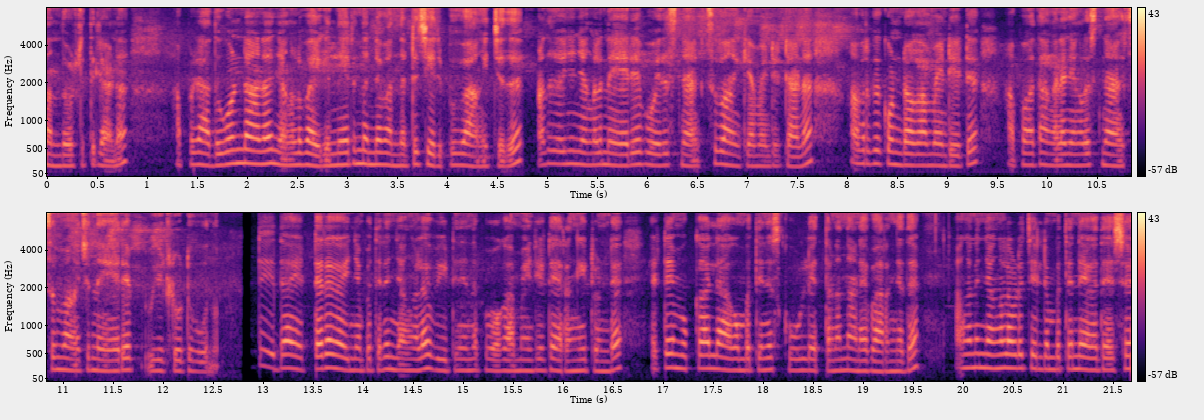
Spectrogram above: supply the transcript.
സന്തോഷത്തിലാണ്. അപ്പോഴതുകൊണ്ടാണ് ഞങ്ങൾ വൈകുന്നേരം തന്നെ വന്നിട്ട് ചെരുപ്പ് വാങ്ങിച്ചത്. അത് കഴിഞ്ഞ് ഞങ്ങൾ നേരെ പോയത് സ്നാക്സ് വാങ്ങിക്കാൻ വേണ്ടിയിട്ടാണ്. അവർക്ക് കൊണ്ടുപോകാൻ വേണ്ടിയിട്ട്. അപ്പോൾ അതങ്ങനെ ഞങ്ങൾ സ്നാക്സും വാങ്ങിച്ച് നേരെ വീട്ടിലോട്ട് പോന്നു. എന്നിട്ട് ഇതാ എട്ടര കഴിഞ്ഞപ്പോഴത്തേനും ഞങ്ങൾ വീട്ടിൽ നിന്ന് പോകാൻ വേണ്ടിയിട്ട് ഇറങ്ങിയിട്ടുണ്ട്. എട്ടേ മുക്കാലാകുമ്പോഴത്തേനും സ്കൂളിൽ എത്തണം എന്നാണ് പറഞ്ഞത്. അങ്ങനെ ഞങ്ങൾ അവിടെ ചെല്ലുമ്പോൾ തന്നെ ഏകദേശം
